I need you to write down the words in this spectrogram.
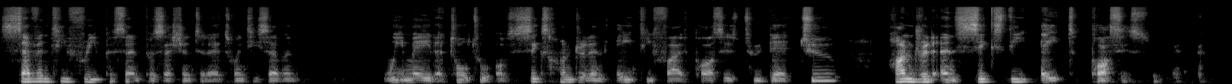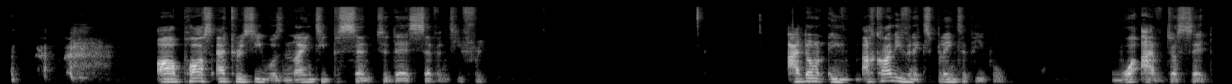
73% possession to their 27. We made a total of 685 passes to their 268 passes. Our pass accuracy was 90% to their 73. I don't I can't even explain to people what I've just said.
